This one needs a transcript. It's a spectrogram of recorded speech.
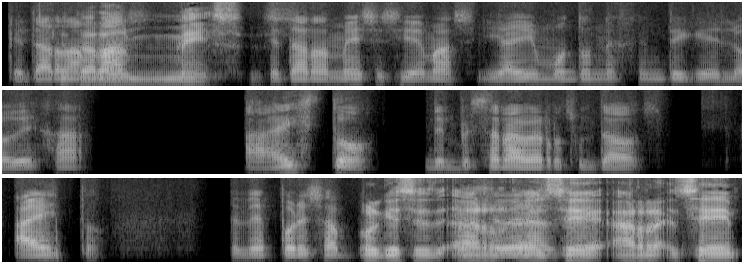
que Que tardan, más, meses. que tardan meses y demás. Y hay un montón de gente que lo deja a esto de empezar a ver resultados. A esto. ¿Entendés? Por esa... Porque se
